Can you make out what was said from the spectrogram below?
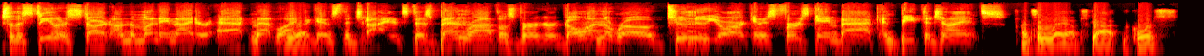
So the Steelers start on the Monday nighter at MetLife yeah. against the Giants. Does Ben Roethlisberger go on the road to New York in his first game back and beat the Giants? That's a layup, Scott. Of course.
